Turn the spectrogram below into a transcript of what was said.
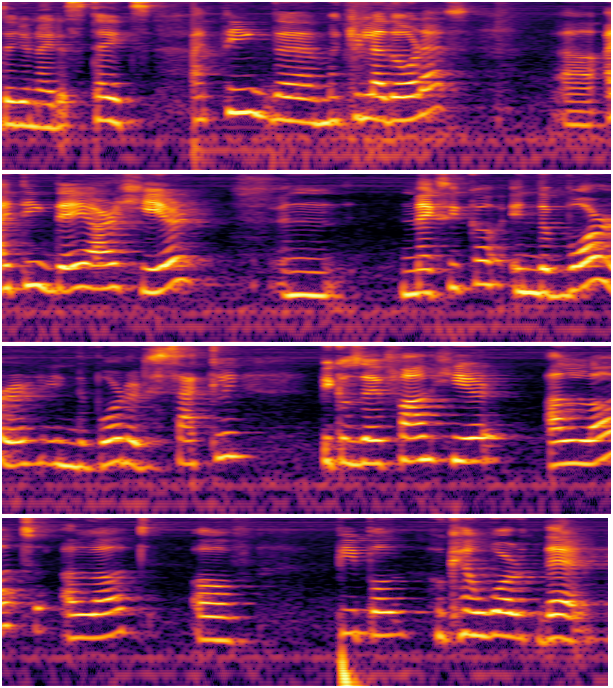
the United States. I think the maquiladoras, uh, I think they are here in Mexico in the border, in the border exactly, because they found here a lot, a lot of people who can work there.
